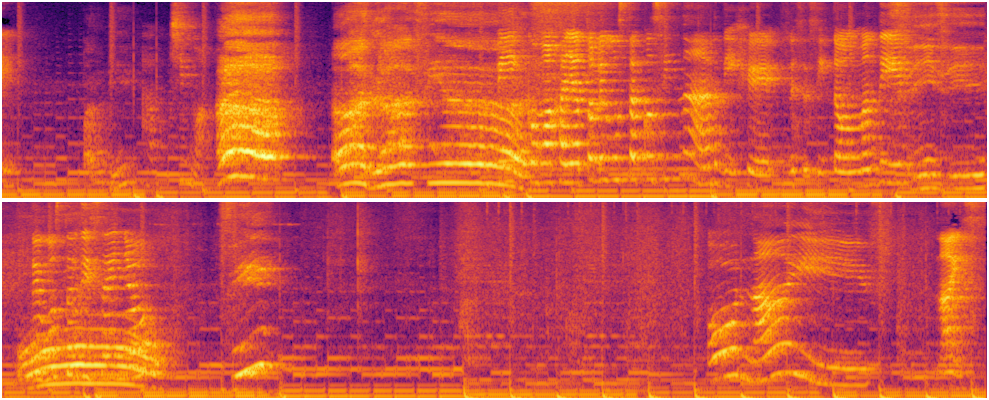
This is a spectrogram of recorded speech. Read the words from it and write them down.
Mandil. ¿Mandi? Achima. ¡Ah! ¡Ah, gracias! Y como a Hayato le gusta cocinar, dije, necesita un mandil. Sí, sí. ¿Te gusta el diseño? Oh. Sí. Oh, nice. Nice.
